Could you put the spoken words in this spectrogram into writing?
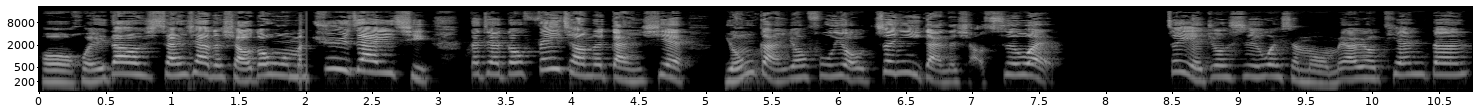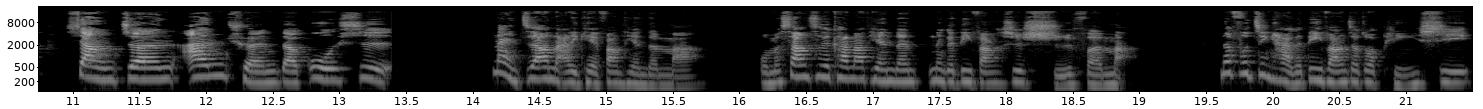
哦，回到山下的小动物们聚在一起，大家都非常的感谢勇敢又富有正义感的小刺猬。这也就是为什么我们要用天灯。象征安全的故事。那你知道哪里可以放天灯吗？我们上次看到天灯那个地方是十分嘛，那附近还有个地方叫做平溪。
